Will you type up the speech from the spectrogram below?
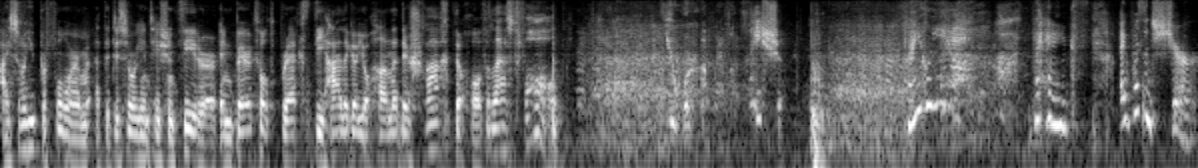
I saw you perform at the Disorientation Theater in Bertolt Brecht's Die Heilige Johanna der Schlachthöfe last fall. You were a revelation. Really? Thanks. I wasn't sure.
